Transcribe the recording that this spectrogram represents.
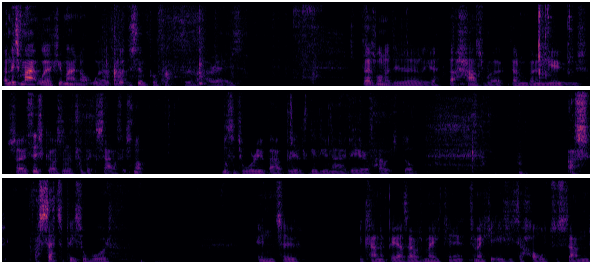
And this might work, it might not work, but the simple fact of the matter is, there's one I did earlier that has worked that I'm going to use. So if this goes a little bit south, it's not nothing to worry about, but it'll give you an idea of how it's done. I, I set a piece of wood into the canopy as I was making it to make it easy to hold to stand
